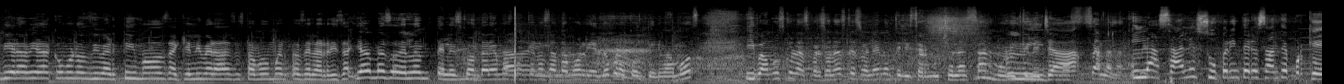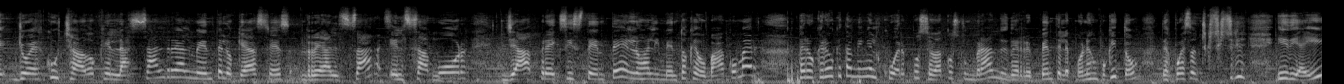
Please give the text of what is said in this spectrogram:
Viera, viera cómo nos divertimos. Aquí en Liberadas estamos muertas de la risa. Ya más adelante les contaremos por qué nos andamos riendo, pero continuamos. Y vamos con las personas que suelen utilizar mucho la sal, Moni, que le Mira, echamos sal a la comida. la sal es súper interesante porque yo he escuchado que la sal realmente lo que hace es realzar el sabor ya preexistente en los alimentos que vos vas a comer. Pero creo que también el cuerpo se va acostumbrando y de repente le pones un poquito, después y de ahí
